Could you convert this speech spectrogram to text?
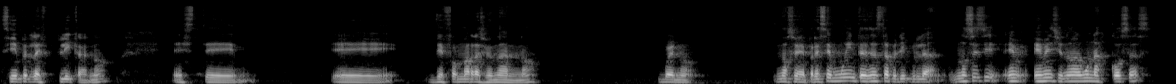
Siempre la explica, ¿no? Este, eh, de forma racional, ¿no? Bueno, no sé, me parece muy interesante esta película. No sé si he, mencionado algunas cosas.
